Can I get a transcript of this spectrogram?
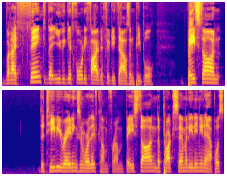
But I think that you could get forty five to fifty thousand people based on the TV ratings and where they've come from, based on the proximity to Indianapolis,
